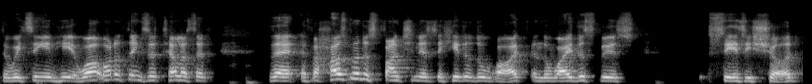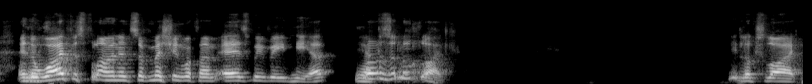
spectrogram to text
that we see in here? What what are things that tell us that that if a husband is functioning as the head of the wife in the way this verse says he should, and yes. the wife is flowing in submission with him, as we read here, yeah. What does it look like? It looks like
